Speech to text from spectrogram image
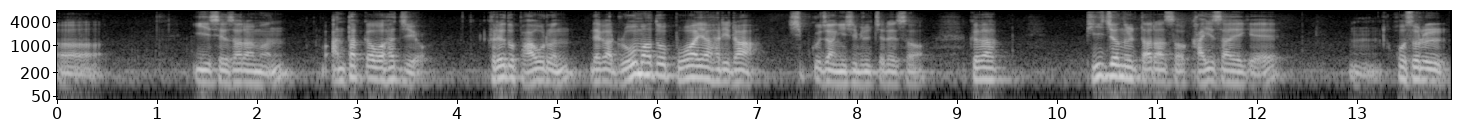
어, 이 세 사람은 안타까워하지요. 그래도 바울은 내가 로마도 보아야 하리라 19장 21절에서 그가 비전을 따라서 가이사에게 음, 호소를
